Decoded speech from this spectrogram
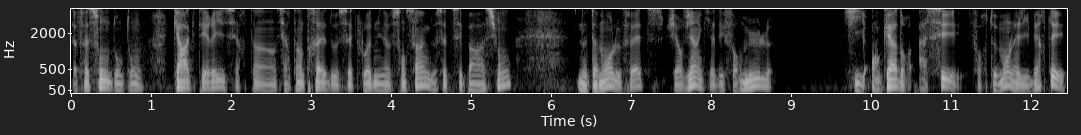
la façon dont on caractérise certains, certains traits de cette loi de 1905, de cette séparation, notamment le fait, j'y reviens, qu'il y a des formules qui encadrent assez fortement la liberté.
